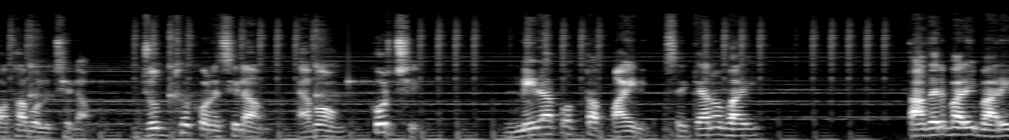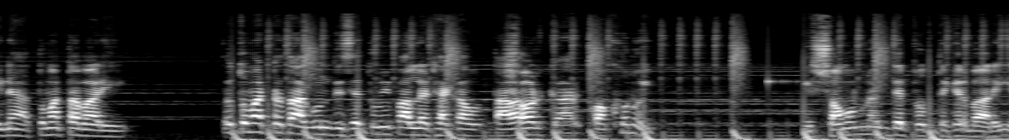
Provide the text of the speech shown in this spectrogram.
কথা বলেছিলাম, যুদ্ধ করেছিলাম এবং করছি, নিরাপত্তা পাইনি। সে কেন ভাই? তাদের বাড়ি বাড়ি না, তোমারটা বাড়ি। তো তোমারটা তো আগুন দিছে, তুমি পারলে ঠেকাও। তার সরকার কখনোই এই সমন্বয়কদের প্রত্যেকের বাড়ি,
